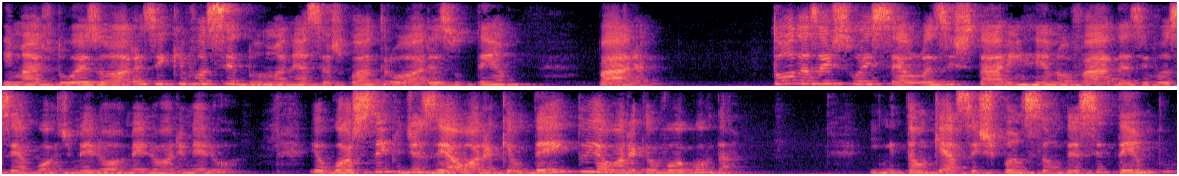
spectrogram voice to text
e mais duas horas e que você durma nessas quatro horas o tempo para todas as suas células estarem renovadas e você acorde melhor, melhor e melhor. Eu gosto sempre de dizer a hora que eu deito e a hora que eu vou acordar. Então, que essa expansão desse tempo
